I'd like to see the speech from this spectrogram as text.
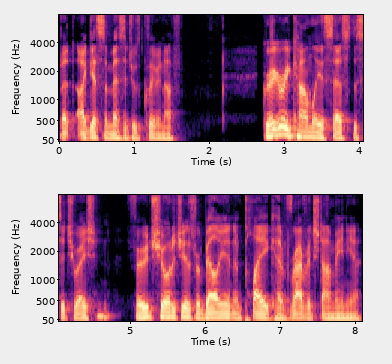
but I guess the message was clear enough. Gregory calmly assessed the situation. Food shortages, rebellion, and plague have ravaged Armenia.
